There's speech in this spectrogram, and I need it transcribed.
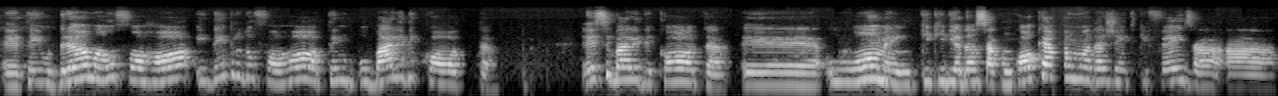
é, tem o drama, o forró, e dentro do forró tem o baile de cota. Esse baile de cota, é, o homem que queria dançar com qualquer uma da gente que fez a, a,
